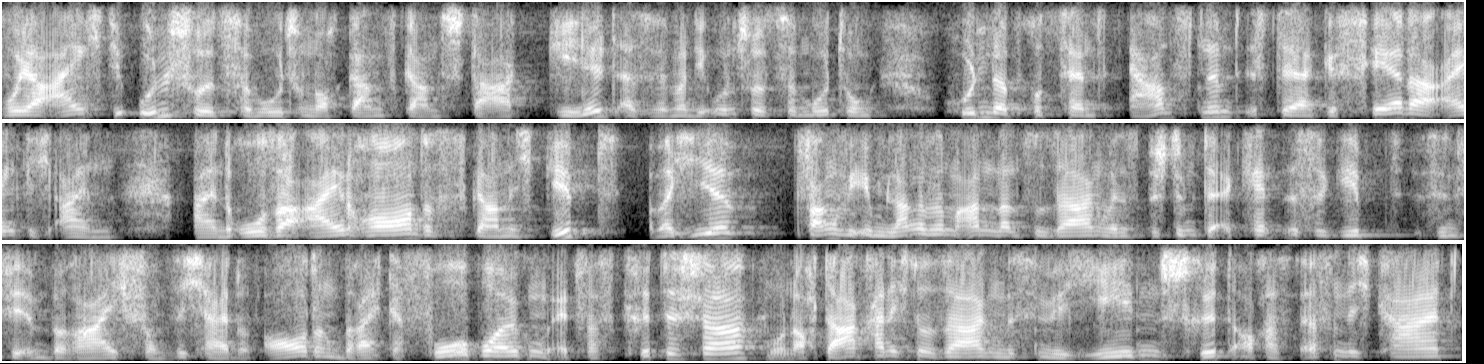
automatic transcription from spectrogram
wo ja eigentlich die Unschuldsvermutung noch ganz, ganz stark gilt. Also wenn man die Unschuldsvermutung 100% ernst nimmt, ist der Gefährder eigentlich ein, ein rosa Einhorn, das es gar nicht gibt. Aber hier fangen wir eben langsam an, dann zu sagen, wenn es bestimmte Erkenntnisse gibt, sind wir im Bereich von Sicherheit und Ordnung, im Bereich der Vorbeugung etwas kritischer. Und auch da kann ich nur sagen, müssen wir jeden Schritt auch als Öffentlichkeit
